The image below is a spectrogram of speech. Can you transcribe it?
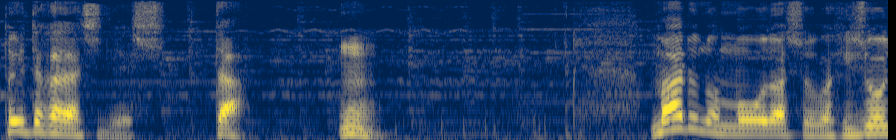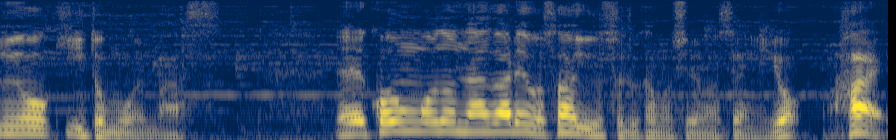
といった形でした。うん。丸の猛打賞は非常に大きいと思います。えー、今後の流れを左右するかもしれませんよ。はい。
